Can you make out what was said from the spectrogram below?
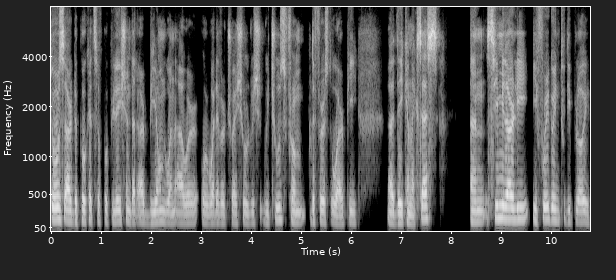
those are the pockets of population that are beyond one hour or whatever threshold we, we choose from the first ORP uh, they can access. And similarly, if we're going to deploy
